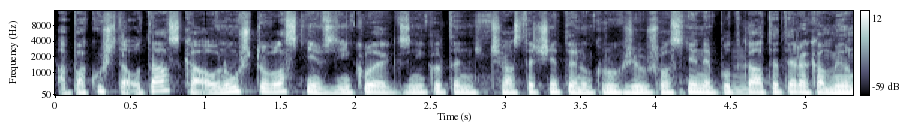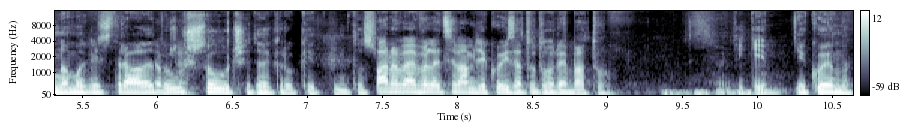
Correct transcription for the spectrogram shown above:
a pak už ta otázka, a ono už to vlastně vzniklo, jak vznikl ten částečně ten okruh, že už vlastně nepotkáte teda kamion na magistrále, to Dobře. už jsou určité kroky tímto směrem. Pánové, velice vám děkuji za tuto debatu. Díky. Děkujeme.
